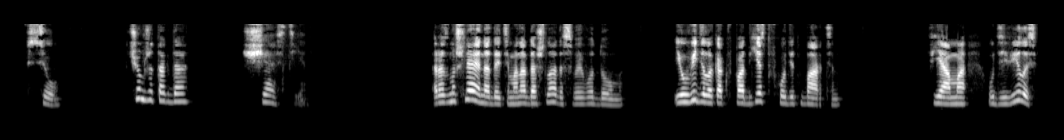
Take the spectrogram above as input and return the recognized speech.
все? В чем же тогда счастье? Размышляя над этим, она дошла до своего дома и увидела, как в подъезд входит Мартин. Фьяма удивилась.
